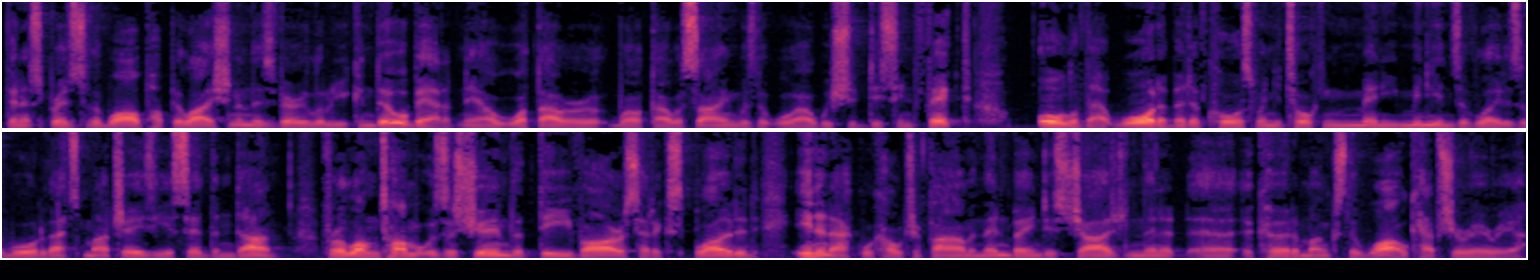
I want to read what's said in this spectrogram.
then it spreads to the wild population and there's very little you can do about it. Now, what they were, what they were saying was that, well, we should disinfect all of that water. But of course, when you're talking many millions of litres of water, that's much easier said than done. For a long time, it was assumed that the virus had exploded in an aquaculture farm and then been discharged, and then it uh, occurred amongst the wild capture area.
